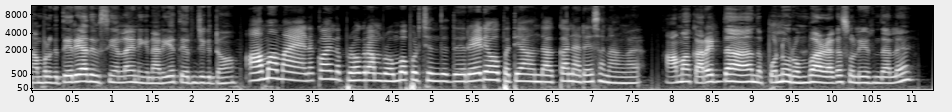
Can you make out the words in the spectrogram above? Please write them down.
நம்மளுக்கு தெரியாத விஷயம்லாம் இன்னைக்கு நிறைய தெரிஞ்சுக்கிட்டோம். ஆமாம்மா எனக்கும் இந்த ப்ரோக்ராம் ரொம்ப பிடிச்சிருந்தது. ரேடியோவை பற்றி அந்த அக்கா நிறைய சொன்னாங்க. ஆமாம் கரெக்ட் தான். அந்த பொண்ணு ரொம்ப அழகாக சொல்லியிருந்தால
